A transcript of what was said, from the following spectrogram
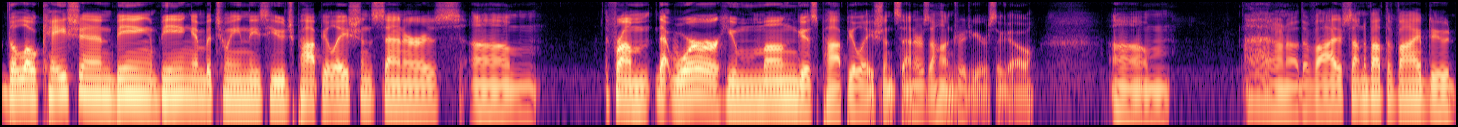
the location being being in between these huge population centers um, from that were humongous population centers a hundred years ago. Um, I don't know the vibe. There's something about the vibe, dude.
